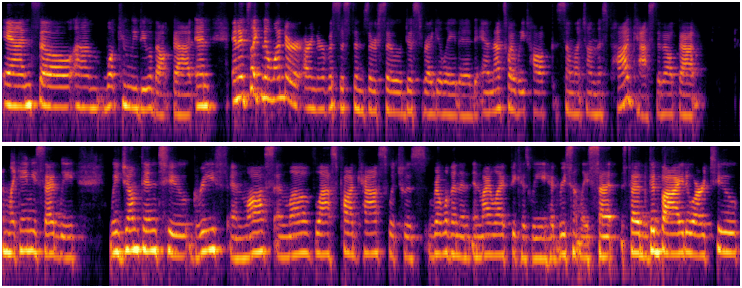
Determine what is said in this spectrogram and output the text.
and so um, what can we do about that? And and it's like no wonder our nervous systems are so dysregulated. And that's why we talk so much on this podcast about that. And like amy said we we jumped into grief and loss and love last podcast which was relevant in, in my life because we had recently sent, said goodbye to our two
